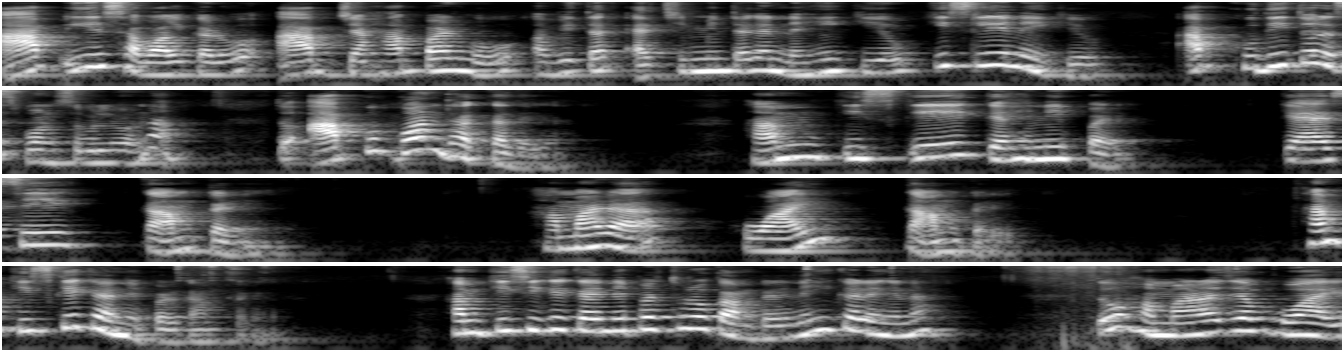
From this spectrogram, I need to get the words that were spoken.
आप ये सवाल करो, आप जहाँ पर हो, अभी तक अचीवमेंट अगर नहीं किए हो, किस लिए नहीं किए हो? आप खुद ही तो रिस्पॉन्सिबल हो ना? तो आपको कौन धक्का देगा? हम किसके कहने पर कैसे काम करेंगे? हमारा वाई काम करे। हम किसके कहने पर काम करेंगे? हम किसी के कहने पर थोड़ा काम करें, नहीं करेंगे ना? तो हमारा जब वाई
